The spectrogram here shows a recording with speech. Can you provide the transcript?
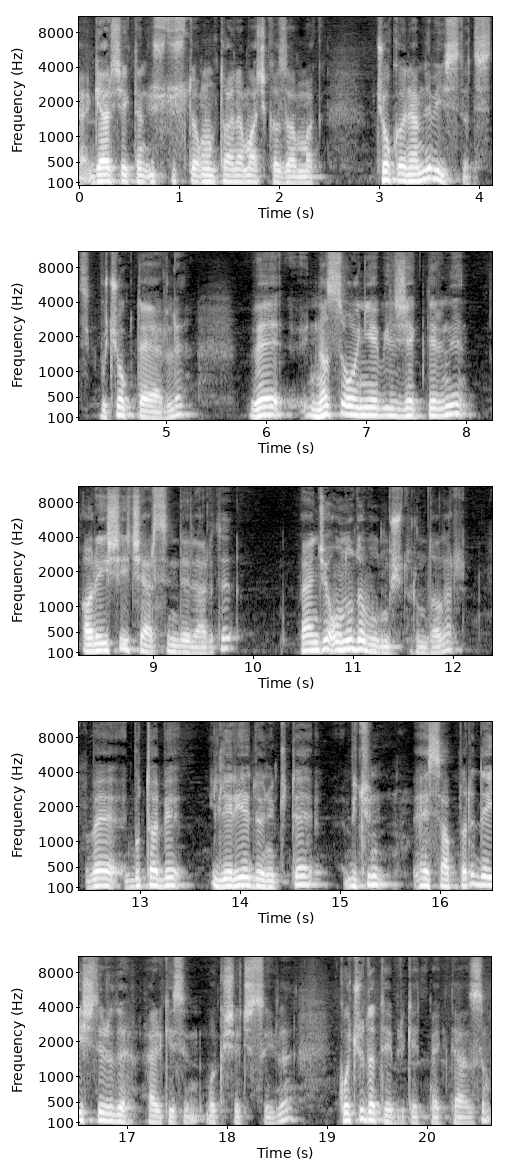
yani gerçekten üst üste 10 tane maç kazanmak çok önemli bir istatistik. Bu çok değerli. Ve nasıl oynayabileceklerini arayışı içerisindelerdi. Bence onu da bulmuş durumdalar. Ve bu tabii ileriye dönük de bütün hesapları değiştirdi herkesin bakış açısıyla. Koçu da tebrik etmek lazım.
